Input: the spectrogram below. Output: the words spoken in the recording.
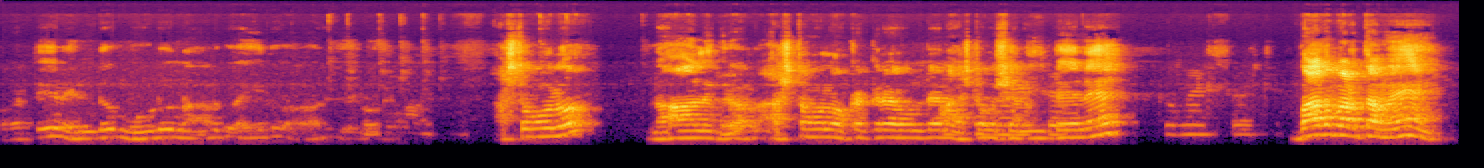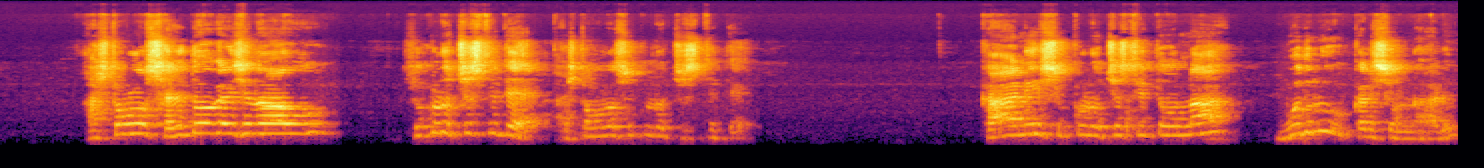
ఒకటి రెండు మూడు నాలుగు ఐదు ఆరు ఏడు. అష్టమంలో నాలుగు గ్రహాలు అష్టమంలో ఒక గ్రహం ఉంటేనే అష్టమ శని ఉంటేనే బాధపడతామే. అష్టంలో శనితో కలిసి రావు శుక్రుడు ఉచ్చస్థితే అష్టంలో శుక్రుడు ఉచ్చస్థితే కానీ శుక్రుడు ఉచ్చస్థితి ఉన్నా బుధుడు కలిసి ఉన్నాడు.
